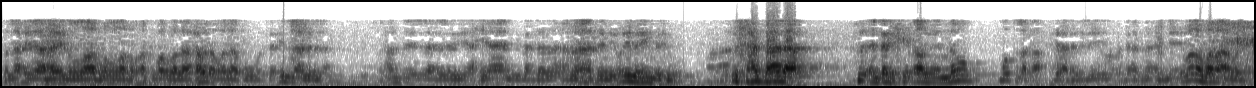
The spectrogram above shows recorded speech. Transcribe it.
ولا إله إلا الله والله أكبر ولا حول ولا قوة إلا بالله. الحمد لله الذي أحياني بعدما أماتني وإليه النشور. يستحب هذا عند الاستيقاظ من النوم مطلقا في آخر الليل وفي آثناء الليل ولو ما راى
